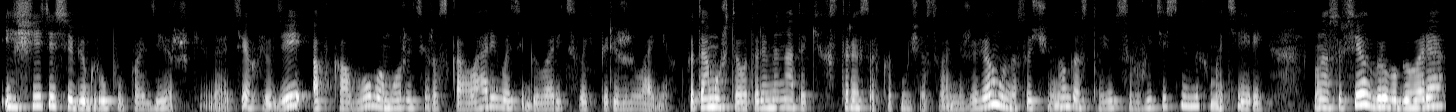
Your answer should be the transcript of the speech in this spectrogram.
Ищите себе группу поддержки, да, тех людей, об кого вы можете разговаривать и говорить о своих переживаниях. Потому что вот времена таких стрессов, как мы сейчас с вами живем, у нас очень много остаются вытесненных материй, у нас у всех, грубо говоря,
